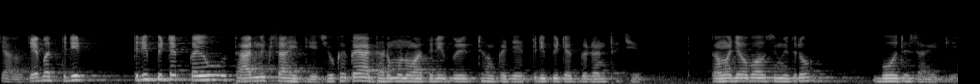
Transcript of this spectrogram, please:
ચાલો ત્યારબાદ ત્રિ, ત્રિપિટક કયું ધાર્મિક સાહિત્ય છે? ઓકે કયા ધર્મનો આ ત્રિપિટક જે ત્રિપિટક ગ્રંથ છે. તો આમાં જવાબ આવશે મિત્રો બૌદ્ધ સાહિત્ય.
